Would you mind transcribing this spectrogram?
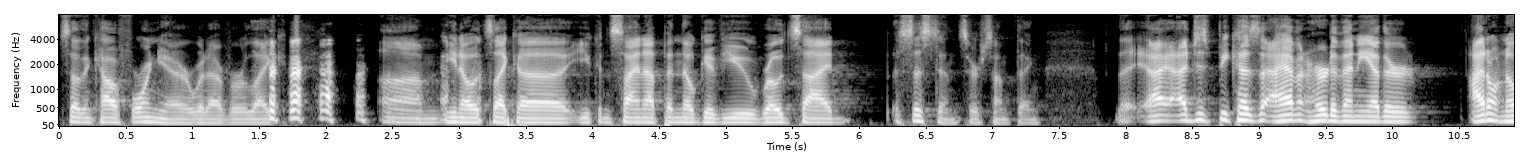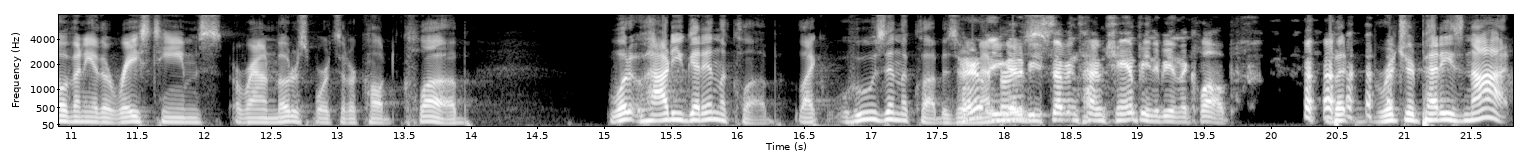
Southern California or whatever. Like, um, you know, it's like a you can sign up and they'll give you roadside assistance or something. I, I just because I haven't heard of any other. I don't know of any other race teams around motorsports that are called club. What? How do you get in the club? Like, who's in the club? Is there Apparently, you got to members? be seven-time champion to be in the club. but Richard Petty's not,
